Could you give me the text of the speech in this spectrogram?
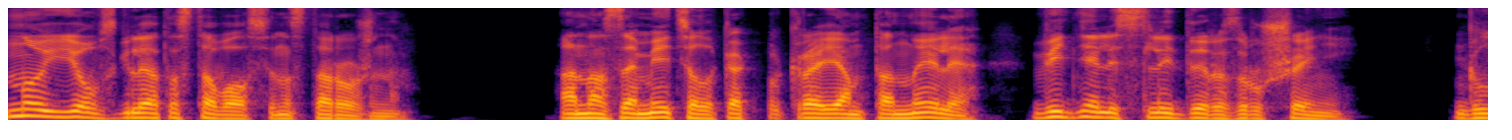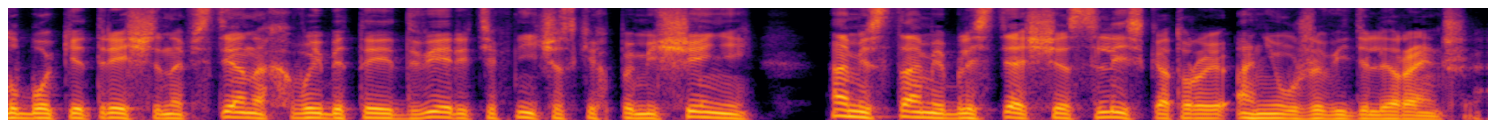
но ее взгляд оставался настороженным. Она заметила, как по краям тоннеля виднелись следы разрушений. Глубокие трещины в стенах, выбитые двери технических помещений, а местами блестящая слизь, которую они уже видели раньше.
